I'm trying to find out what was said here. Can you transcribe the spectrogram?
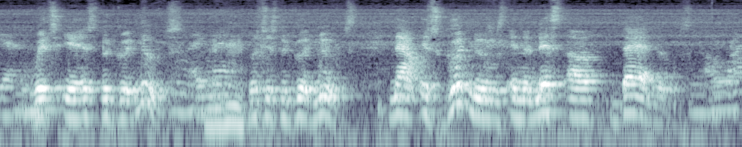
Yes. which is the good news Amen. Mm-hmm. which is the good news. Now, it's good news in the midst of bad news. All right.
